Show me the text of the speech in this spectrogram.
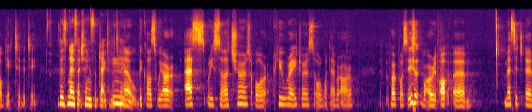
objectivity. There's no such thing as objectivity? No, because we are, as researchers or curators or whatever our purpose is, our uh, um, message, uh,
